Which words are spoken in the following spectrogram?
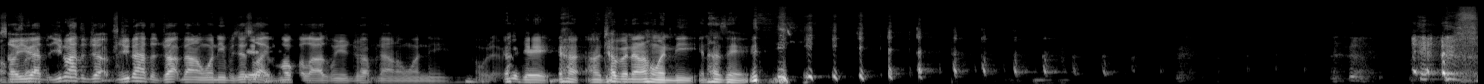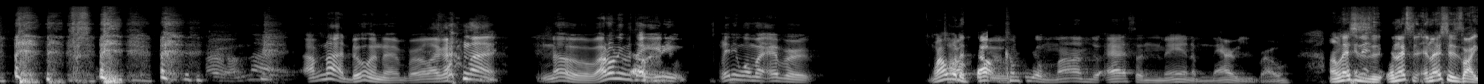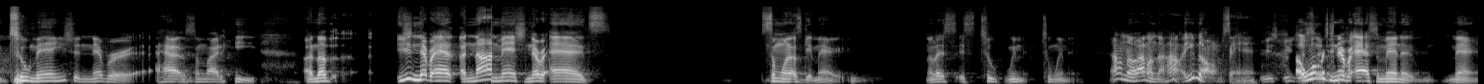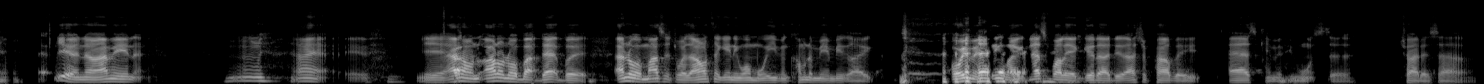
So you have to, you don't have to drop you don't have to drop down on one knee, but just Yeah. like vocalize when you drop down on one knee or whatever. Okay, I'm jumping down on one knee and I'm saying, Bro, I'm not I'm not doing that, bro. Like I'm not. No, I don't even think any any woman ever. Why would a thought to- come to your mind to ask a man to marry you, bro? Unless it's unless unless it's like two men, you should never have mm. somebody another. You should never ask a non-man should never ask someone else to get married, unless it's two women. Two women. I don't know. I don't know how. You know what I'm saying? You, you A woman should never ask a man to marry him. Yeah, no, I mean, Mm, I, yeah, I don't, I don't know about that, but I know in my situation, I don't think any woman will even come to me and be like, or even think like that's probably a good idea. I should probably ask him if he wants to try this out.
